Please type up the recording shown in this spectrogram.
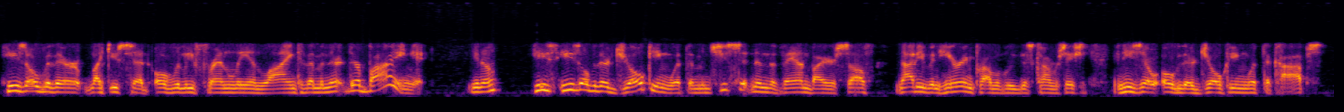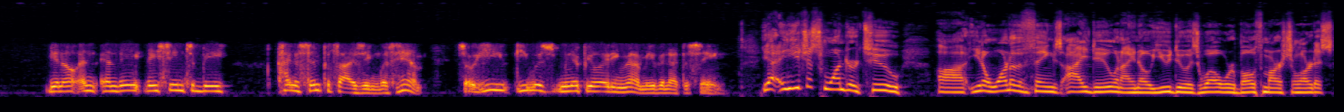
he's over there, like you said, overly friendly and lying to them, and they're they're buying it. You know, he's he's over there joking with them, and she's sitting in the van by herself, not even hearing probably this conversation, and he's over there joking with the cops. You know, and and they they seem to be kind of sympathizing with him. So he he was manipulating them even at the scene. Yeah, and you just wonder too. Uh, you know, one of the things I do, and I know you do as well. We're both martial artists.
